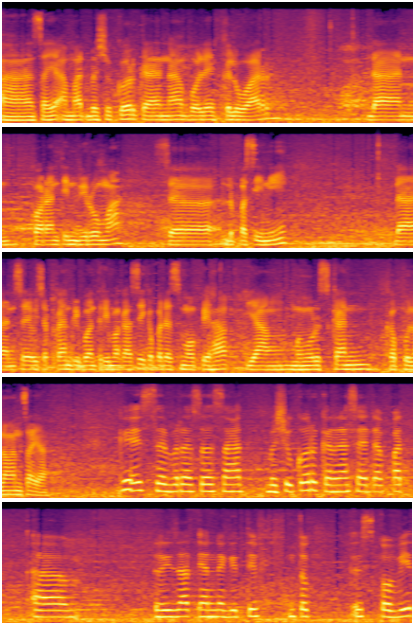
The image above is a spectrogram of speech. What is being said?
Uh, saya amat bersyukur kerana boleh keluar dan kuarantin di rumah selepas ini dan saya ucapkan ribuan terima kasih kepada semua pihak yang menguruskan kepulangan saya. Okay, saya berasa sangat bersyukur kerana saya dapat um, result yang negatif untuk tes COVID.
